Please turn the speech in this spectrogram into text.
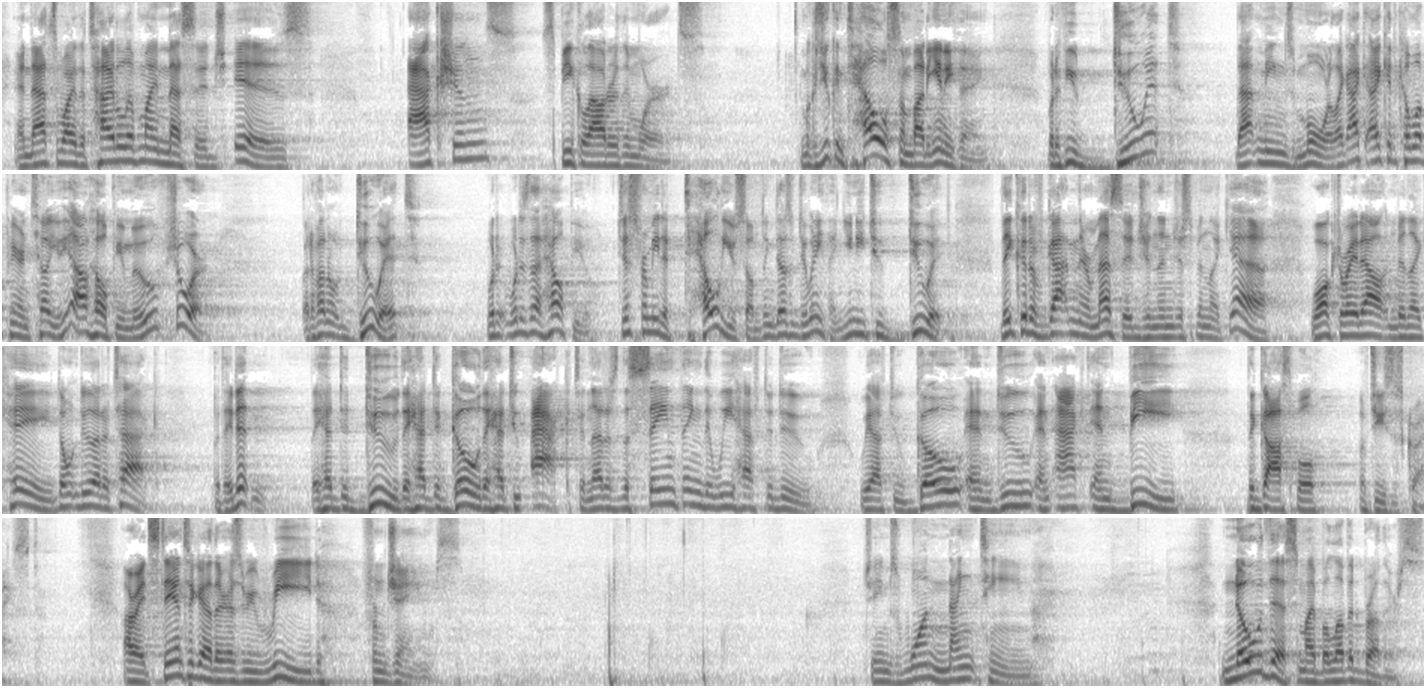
And that's why the title of my message is Actions Speak Louder Than Words. Because you can tell somebody anything, but if you do it, that means more. Like I, I could come up here and tell you, yeah, I'll help you move, sure. But if I don't do it, what, what does that help you? Just for me to tell you something doesn't do anything. You need to do it. They could have gotten their message and then just been like, yeah, walked right out and been like, hey, don't do that attack. But they didn't. They had to do, they had to go, they had to act. And that is the same thing that we have to do. We have to go and do and act and be the gospel of Jesus Christ. All right, stand together as we read from James. James 1:19 Know this, my beloved brothers.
